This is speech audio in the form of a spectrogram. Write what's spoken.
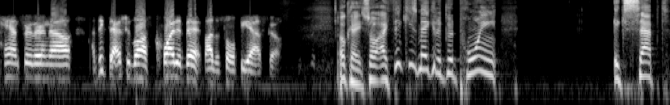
cancer there now. I think they actually lost quite a bit by this whole fiasco. Okay, so I think he's making a good point, except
